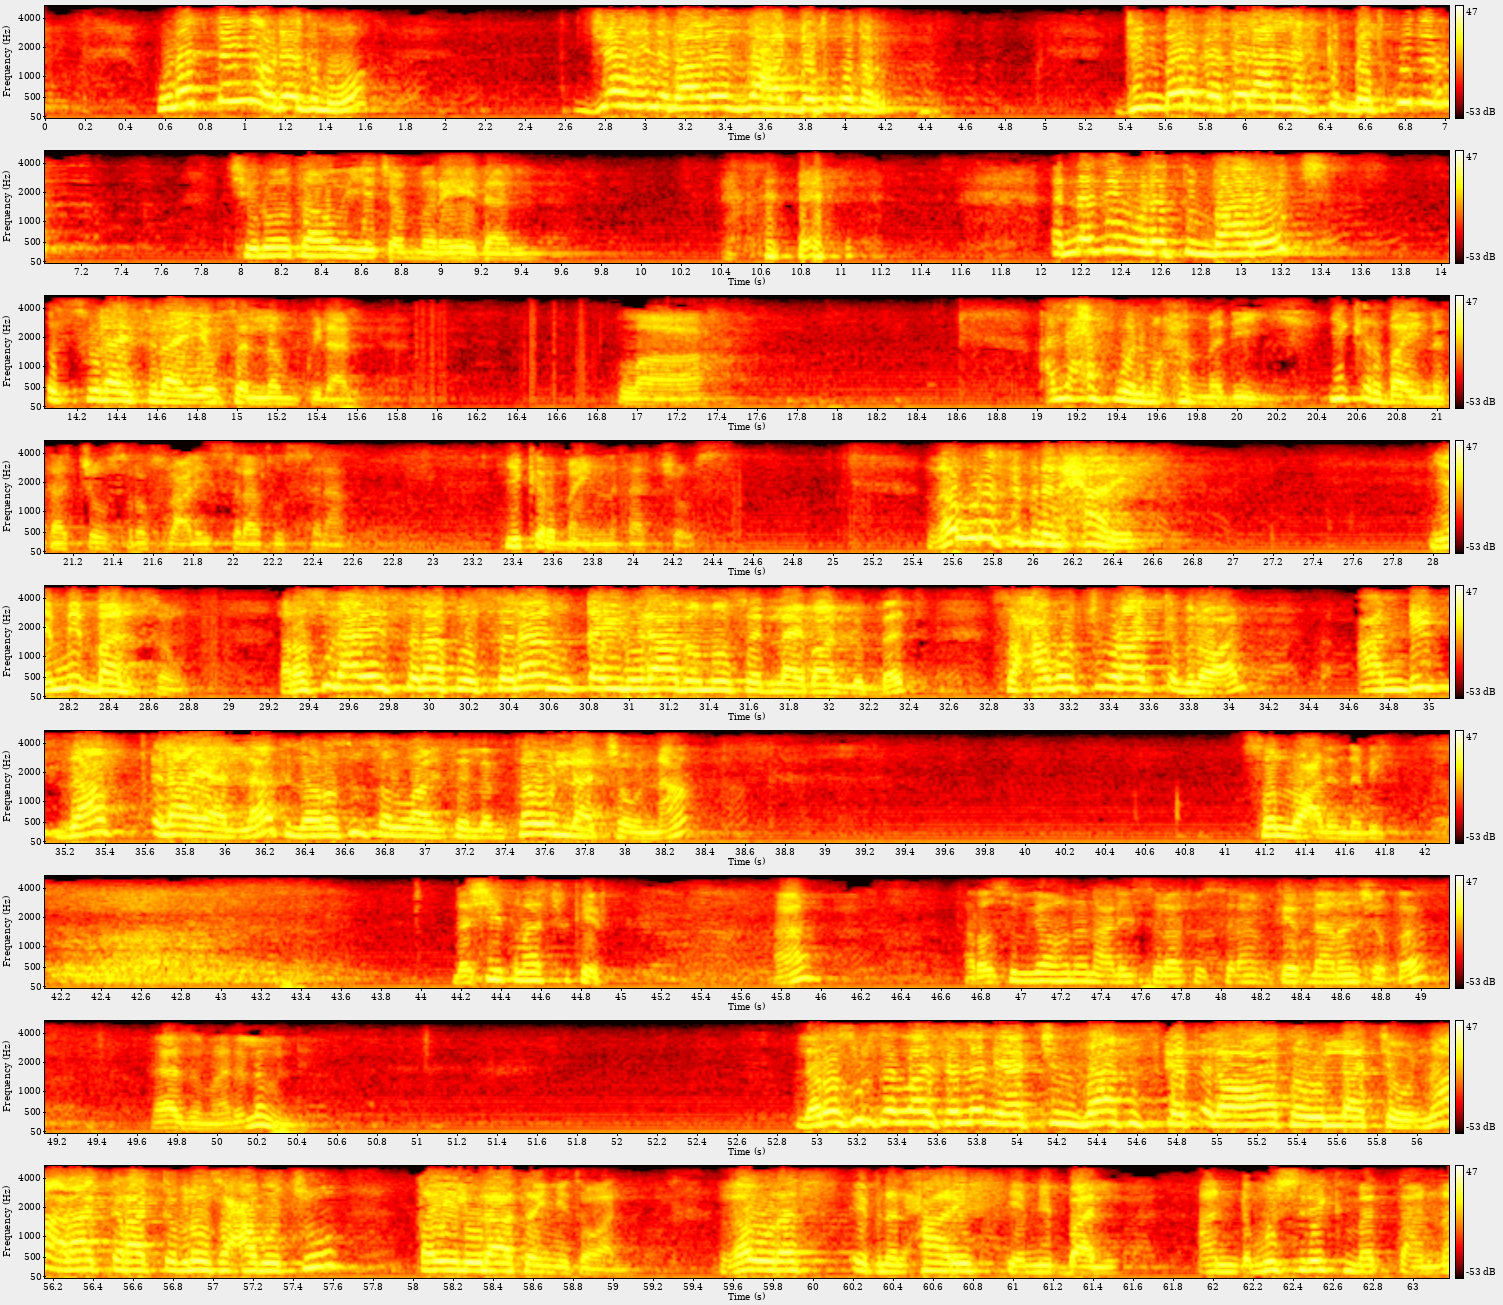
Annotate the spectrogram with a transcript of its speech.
ሁለተኛው ደግሞ ጀህል ባበዛህበት ቁጥር ድንበር በተላለፍክበት ቁጥር ችሎታው እየጨመረ ይሄዳል። እነዚህም ሁለቱም ባህሪዎች እሱ ላይ ስላየው ሰለምኩ ይላል። አላህ አልዓፍወ ልሙሐመድይ ይቅር ባይነታቸውስ ረሱል አለ ሰላት ወሰላም ይቅር ባይነታቸውስ ገውረት ብን ልሓሪፍ የሚባል ሰው ረሱል አለ ሰላት ወሰላም ቀይሉላ በመውሰድ ላይ ባሉበት ሰሓቦቹ ራቅ ብለዋል። አንዲት ዛፍ ጥላ ያላት ለረሱል ስ ላ ሰለም ተውላቸውና ሰሉ አለ ነቢ። ነሺጥ ናችሁ? ኬፍ? ረሱል ጋር ሆነን አለ ሰላት ወሰላም ኬፍ ላነንሸጠ ያዝም አይደለም እንዴ? ለረሱል ስ ላ ሰለም ያችን ዛፍ እስከ ጥላዋ ተውላቸውና ራቅ ራቅ ብለው ሰሓቦቹ ቀይሉላ ተኝተዋል ገውረፍ ኢብን አልሓሪፍ የሚባል አንድ ሙሽሪክ መጣና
